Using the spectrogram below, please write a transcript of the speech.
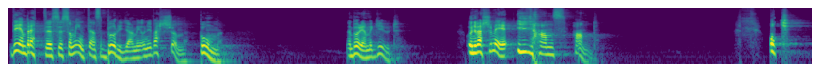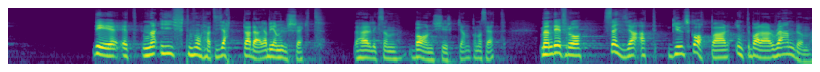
Det är en berättelse som inte ens börjar med universum. Boom! Den börjar med Gud. Universum är i hans hand. Och det är ett naivt målat hjärta där. Jag ber om ursäkt. Det här är liksom barnkyrkan på något sätt. Men det är för att säga att Gud skapar inte bara random.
